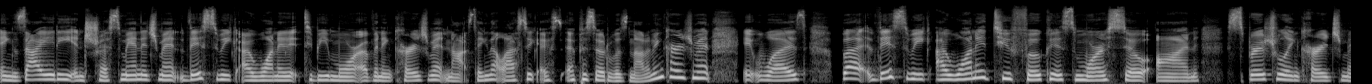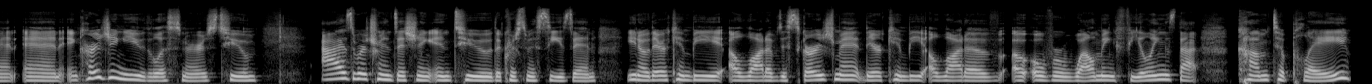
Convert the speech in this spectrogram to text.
anxiety and stress management. This week, I wanted it to be more of an encouragement. Not saying that last week's episode was not an encouragement, it was. But this week, I wanted to focus more so on spiritual encouragement and encouraging you, the listeners, to as we're transitioning into the Christmas season, you know, there can be a lot of discouragement. There can be a lot of uh, overwhelming feelings that come to play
